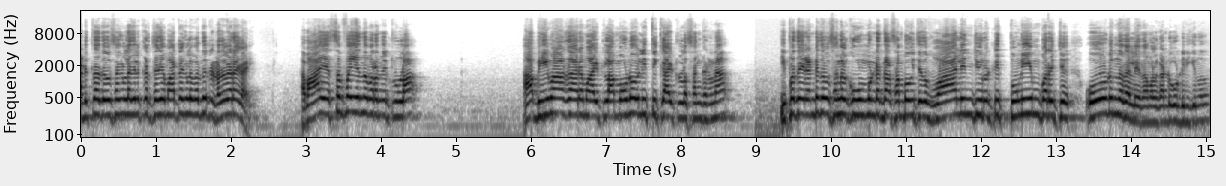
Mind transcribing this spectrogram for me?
അടുത്ത ദിവസങ്ങളിൽ അതിൽ ചെറിയ മാറ്റങ്ങൾ വന്നിട്ടുണ്ട്. അത് വേറെ കാര്യം. അപ്പോൾ ആ എസ് എഫ് ഐ എന്ന് പറഞ്ഞിട്ടുള്ള ആ ഭീമാകാരമായിട്ടുള്ള മോണോലിത്തിക് ആയിട്ടുള്ള സംഘടന ഇപ്പോഴത്തെ രണ്ട് ദിവസങ്ങൾക്ക് കൊണ്ട് എന്താ സംഭവിച്ചത്? വാലും ചുരുട്ടി തുണിയും പറിച്ച് ഓടുന്നതല്ലേ നമ്മൾ കണ്ടുകൊണ്ടിരിക്കുന്നത്?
